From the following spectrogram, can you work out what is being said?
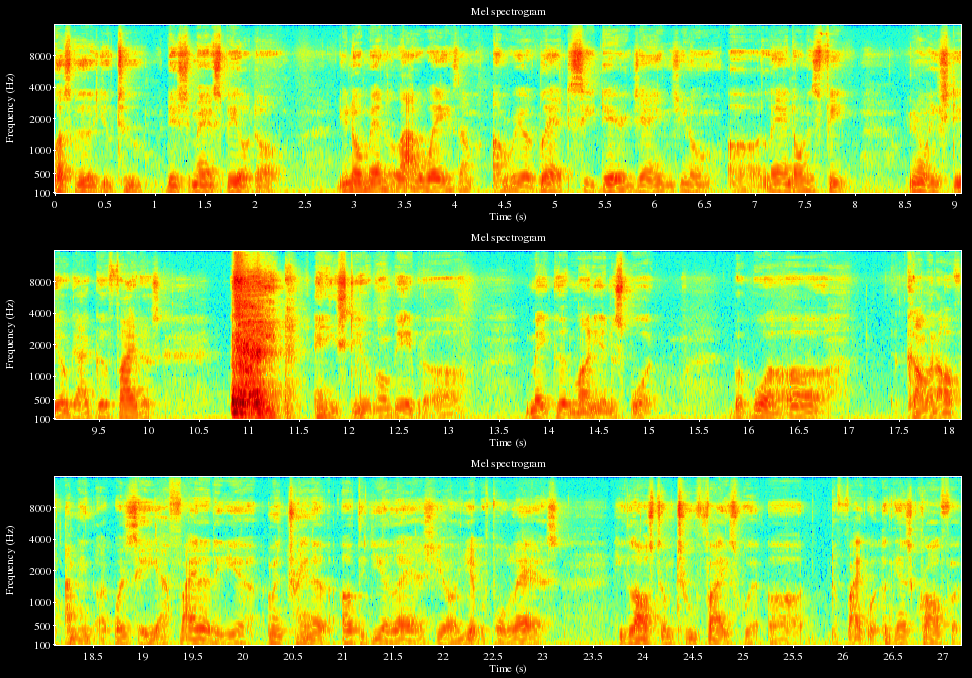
What's good, YouTube? This your man Spill Dog. You know, man, in a lot of ways, I'm I'm real glad to see Derrick James, you know, uh, land on his feet. You know, he still got good fighters, and he's still gonna be able to uh, make good money in the sport. But boy, uh, coming off, I mean, what is he? He got fighter of the year. I mean, trainer of the year last year or year before last. He lost him two fights with uh, the fight against Crawford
